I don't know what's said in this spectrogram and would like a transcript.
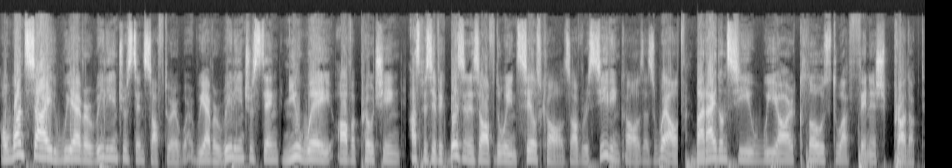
On one side, we have a really interesting software we have a really interesting new way of approaching a specific business of doing sales calls, of receiving calls as well. But I don't see we are close to a finished product.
